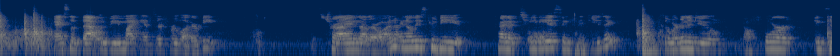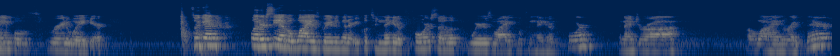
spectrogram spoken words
Okay, so that would be my answer for letter B. Let's try another one. I know these can be kind of tedious and confusing, so we're going to do you know, four examples right away here. So again, letter C, I have a y is greater than or equal to negative 4. So I look, where's y equal to negative 4? And I draw a line right there.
